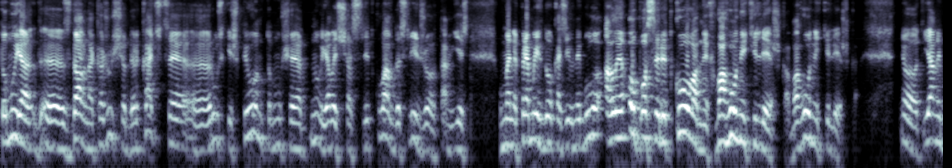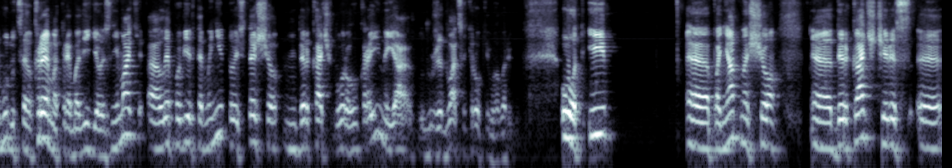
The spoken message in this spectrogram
тому я е, здавна кажу, що Деркач це руський шпіон, тому що я, ну, я весь час слідкував, досліджував. Там є у мене прямих доказів не було, але опосередкованих вагони тілешка, вагони тілешка. От, я не буду це окремо треба відео знімати, але повірте мені, то есть те, що Деркач ворог України, я вже 20 років говорив. От і е, понятно, що е, Деркач через е,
